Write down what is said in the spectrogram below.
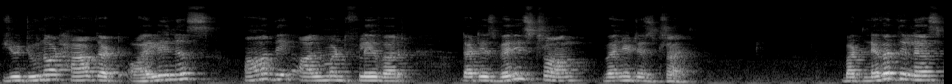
You do not have that oiliness or the almond flavor that is very strong when it is dry. But nevertheless,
